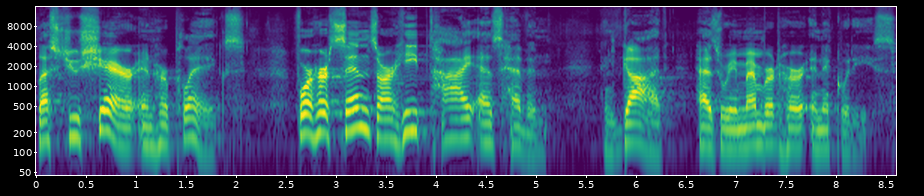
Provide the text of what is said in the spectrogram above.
lest you share in her plagues. For her sins are heaped high as heaven, and God has remembered her iniquities.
